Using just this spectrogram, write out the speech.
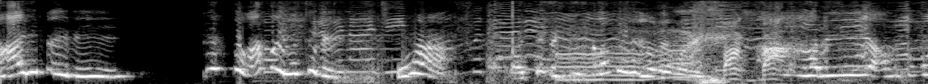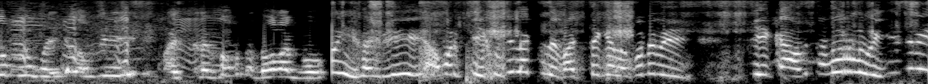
হাই হাই রে দেখ তো আমার হইছে রে উমা বাচ্চা কি কথা হলো রে মানে আরে আমি তো বলব ভাই আমি বাচ্চাটা খবরটা দেওয়া লাগবো। ওই হাই রে আমার কি খুশি লাগতেছে? বাচ্চা গেল কোনে রে কি কাম? তো বড় হয়ে রে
